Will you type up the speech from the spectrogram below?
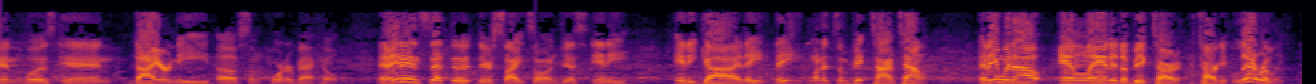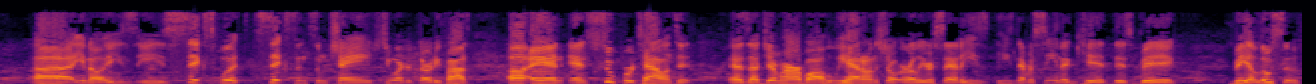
Was in dire need of some quarterback help, and they didn't set the, their sights on just any any guy. They they wanted some big time talent, and they went out and landed a big target. Target, literally. Uh, you know, he's he's six foot six and some change, 230 pounds, uh, and and super talented. As uh, Jim Harbaugh, who we had on the show earlier, said, he's he's never seen a kid this big be elusive.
